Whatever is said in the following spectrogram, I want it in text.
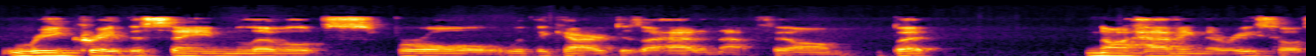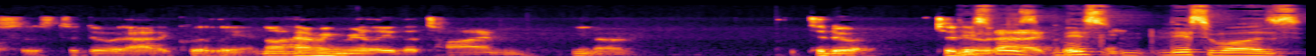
recreate the same level of sprawl with the characters I had in that film, but not having the resources to do it adequately and not having really the time, you know, to do it to This do it was adequately. this this was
